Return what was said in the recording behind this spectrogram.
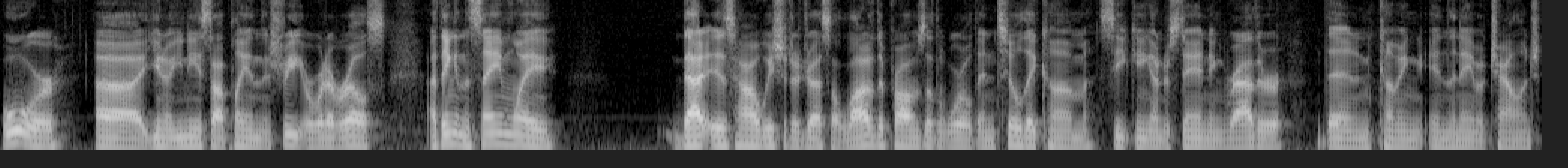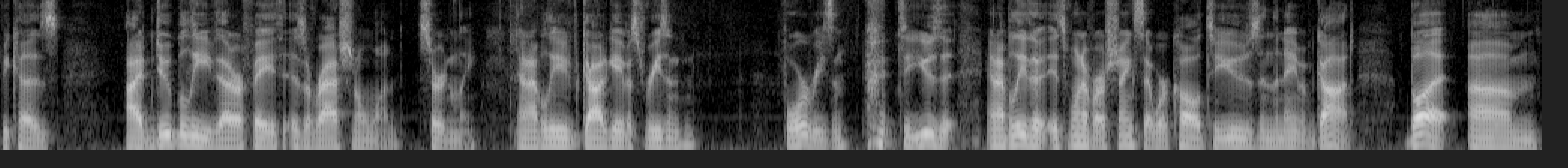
or uh, you know you need to stop playing in the street or whatever else. I think in the same way, that is how we should address a lot of the problems of the world until they come seeking understanding rather than coming in the name of challenge. Because I do believe that our faith is a rational one, certainly, and I believe God gave us reason for a reason to use it, and I believe that it's one of our strengths that we're called to use in the name of God. But um,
